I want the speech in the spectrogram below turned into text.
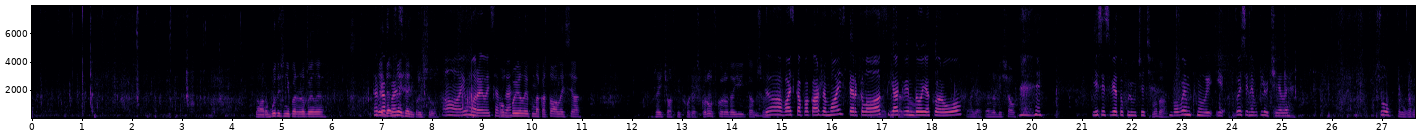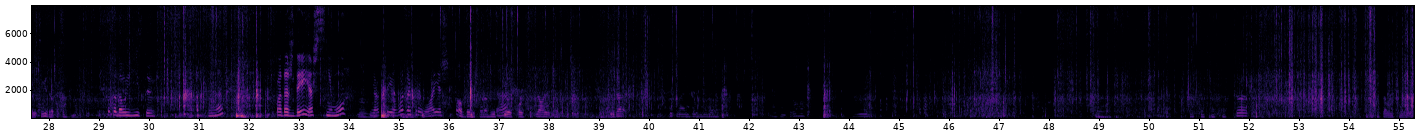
Ну, а роботи сьогодні переробили. Та вже, й де- вже й день пройшов. А, і уморилися вже. Оббили б, накаталися. Вже й час підходить. Коров скоро доїть, так що. Да, Васька покаже майстер-клас, ти як він казала. доє коров, А як? Я ж обіцяв. якщо світ включать. Ну так. Да. Бо вимкнули і досі не включили. Все, а ну ці відра поки. Оце дали їсти. Так. Подожди, я ж зніму, Мгм. як ти його закриваєш. А бийте, на гвіздки ось повцепляються. Іде тепленько буде. Дмитро. Так, так, так, так, так. Це це лишнє буде.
